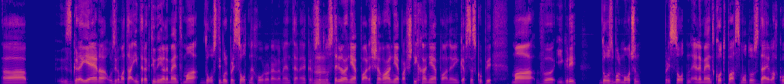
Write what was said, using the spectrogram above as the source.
Uh, zgrajena, oziroma ta interaktivni element ima dosti bolj prisotne horor elemente, ne? ker vse to mhm. streljanje, pa reševanje, pa štihanje, pa ne vem, kaj vse skupaj ima v igri, dosti bolj močen. Prisoten element, kot pa smo do zdaj lahko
